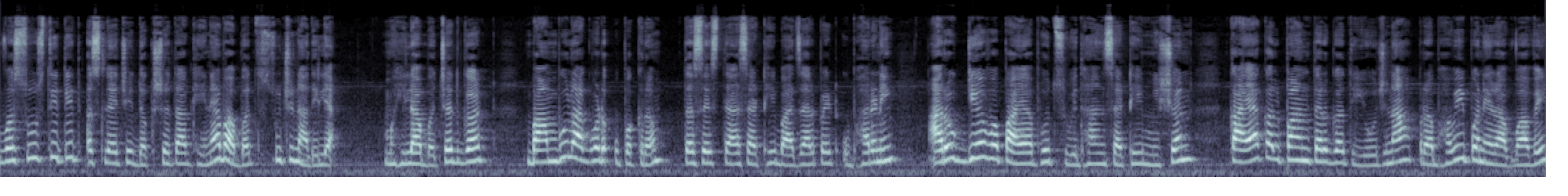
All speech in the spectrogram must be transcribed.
व सुस्थितीत असल्याची दक्षता घेण्याबाबत सूचना दिल्या. महिला बचत गट बांबू लागवड उपक्रम तसेच त्यासाठी बाजारपेठ उभारणी आरोग्य व पायाभूत सुविधांसाठी मिशन कायाकल्पांतर्गत योजना प्रभावीपणे राबवावे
